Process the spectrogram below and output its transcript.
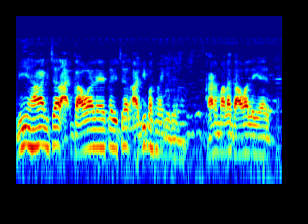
मी हा विचार गावाला यायचा विचार आधीपासून केलेला. कारण मला गावाला यायचं.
